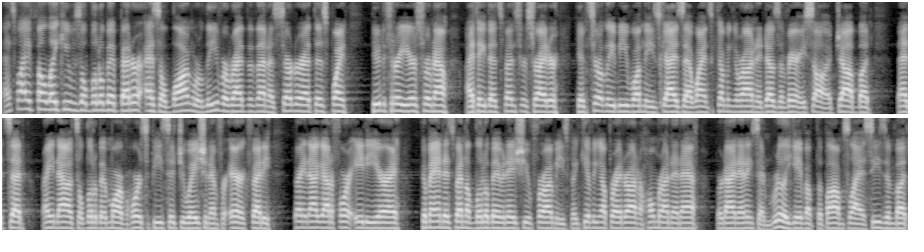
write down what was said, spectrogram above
that's why I felt like he was a little bit better as a long reliever rather than a starter at this point two to three years from now, I think that Spencer Strider can certainly be one of these guys that winds coming around and does a very solid job. But that said, right now it's a little bit more of a horse piece situation. And for Erick Fedde, right now got a 480 ERA. Command has been a little bit of an issue for him. He's been giving up right around a home run and a half for nine innings and really gave up the bombs last season. But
